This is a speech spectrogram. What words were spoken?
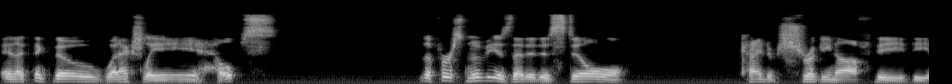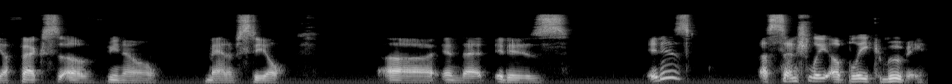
and I think, though, what actually helps the first movie is that it is still kind of shrugging off the, the effects of, you know, Man of Steel. Uh, and that it is, it is essentially a bleak movie.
